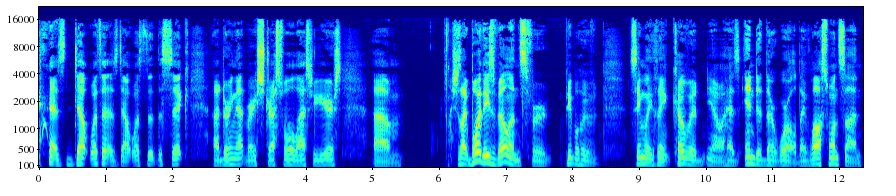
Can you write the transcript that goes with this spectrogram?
has dealt with it, has dealt with the, the sick uh, during that very stressful last few years. Um, she's like, boy, these villains for people who seemingly think COVID, you know, has ended their world. They've lost one son.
